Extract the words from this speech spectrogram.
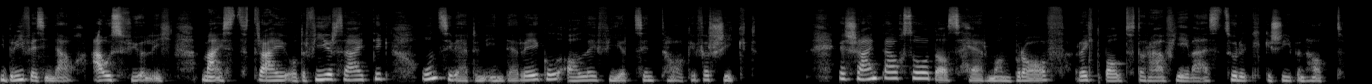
Die Briefe sind auch ausführlich, meist drei- oder vierseitig und sie werden in der Regel alle 14 Tage verschickt. Es scheint auch so, dass Hermann Brav recht bald darauf jeweils zurückgeschrieben hat.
